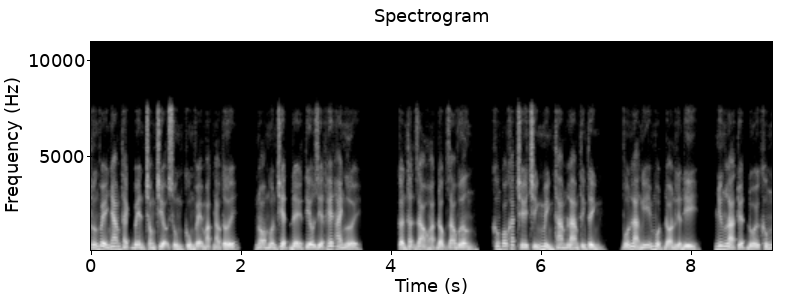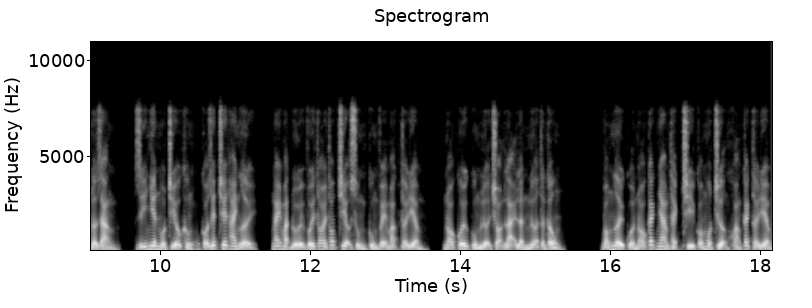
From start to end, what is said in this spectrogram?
hướng về nham thạch bên trong triệu sùng cùng vệ mặc nào tới, nó muốn triệt để tiêu diệt hết hai người cẩn thận giảo hoạt độc giao vương, không có khắc chế chính mình tham lam tính tình, vốn là nghĩ một đòn liền đi, nhưng là tuyệt đối không ngờ rằng, dĩ nhiên một chiêu không có giết chết hai người, ngay mặt đối với thoi thóp triệu sùng cùng vệ mặc thời điểm, nó cuối cùng lựa chọn lại lần nữa tấn công. Bóng người của nó cách nham thạch chỉ có một trượng khoảng cách thời điểm,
